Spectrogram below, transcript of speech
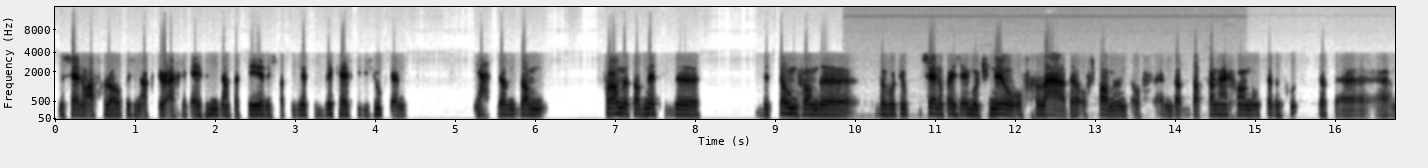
de scène al afgelopen is. Een acteur eigenlijk even niet aan het acteren is. Dat hij net de blik heeft die hij zoekt. En ja, dan, dan verandert dat net de, de toon van de. Dan wordt die op- scène opeens emotioneel of geladen of spannend. Of, en dat, dat kan hij gewoon ontzettend goed. Dat, eh, ehm,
